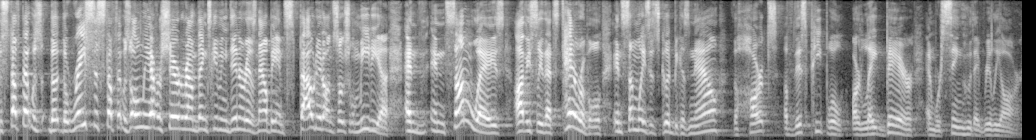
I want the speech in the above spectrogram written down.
The stuff that was, the, the racist stuff that was only ever shared around Thanksgiving dinner is now being spouted on social media. And in some ways, obviously that's terrible. In some ways, it's good because now the hearts of this people are laid bare and we're seeing who they really are.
